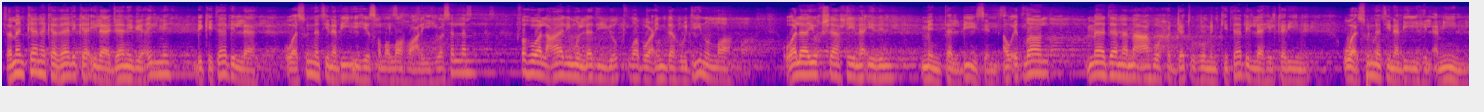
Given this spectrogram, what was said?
فمن كان كذلك إلى جانب علمه بكتاب الله وسنة نبيه صلى الله عليه وسلم فهو العالم الذي يطلب عنده دين الله ولا يخشى حينئذ من تلبيس أو إضلال ما دام معه حجته من كتاب الله الكريم وسنة نبيه الأمين.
